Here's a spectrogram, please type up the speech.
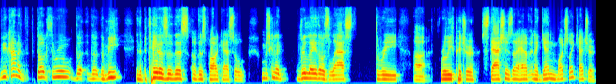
we kind of dug through the, the the meat and the potatoes of this of this podcast. So I'm just gonna relay those last three uh, relief pitcher stashes that I have. And again, much like catcher,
